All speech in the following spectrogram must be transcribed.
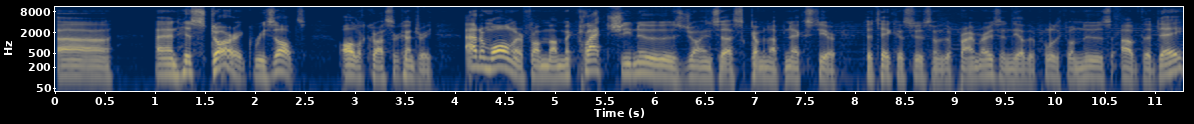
uh, and historic results all across the country. Adam Wollner from uh, McClatchy News joins us coming up next year to take us through some of the primaries and the other political news of the day.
